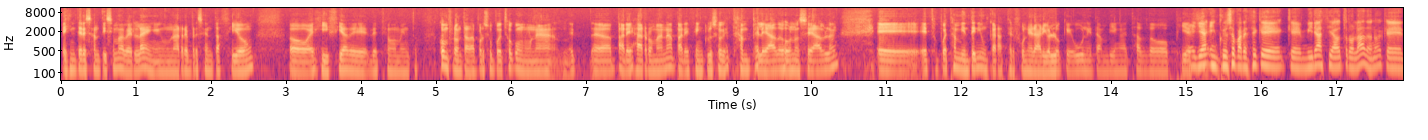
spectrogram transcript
es interesantísima verla en, una representación egipcia de, este momento. Confrontada, por supuesto, con una eh, pareja romana, parece incluso que están peleados o no se hablan. Eh, esto pues también tenía un carácter funerario, es lo que une también a estas dos piezas. Ella incluso parece que, mira hacia otro lado, ¿no? Que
